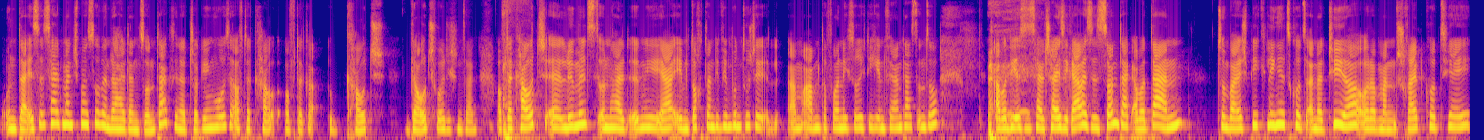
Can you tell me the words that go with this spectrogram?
Und da ist es halt manchmal so, wenn du halt dann sonntags in der Jogginghose auf der, Cou auf der Ga Couch, Couch wollte ich schon sagen, auf der Couch äh, lümmelst und halt irgendwie, ja, eben doch dann die Wimperntusche am Abend davor nicht so richtig entfernt hast und so. Aber dir ist es halt scheißegal, weil es ist Sonntag, aber dann zum Beispiel klingelt's kurz an der Tür oder man schreibt kurz, hey,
